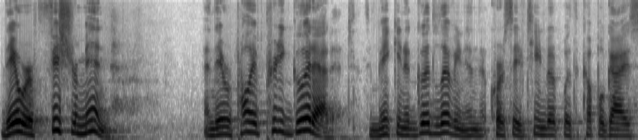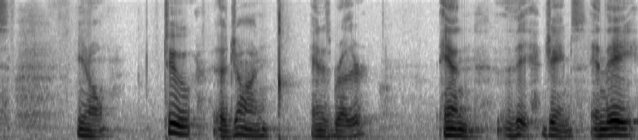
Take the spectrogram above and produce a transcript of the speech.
They were fishermen, and they were probably pretty good at it, making a good living. And of course, they've teamed up with a couple guys, you know, two, uh, John and his brother, and the, James, and they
